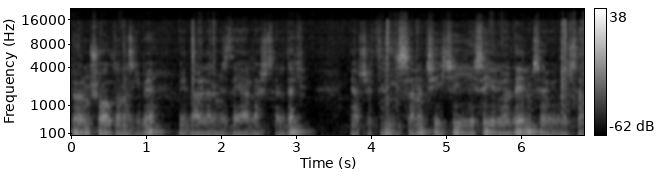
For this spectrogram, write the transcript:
görmüş olduğunuz gibi biberlerimizi de yerleştirdik. Gerçekten insanın çiğ çiğ yiyesi geliyor değil mi sevgili dostlar?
